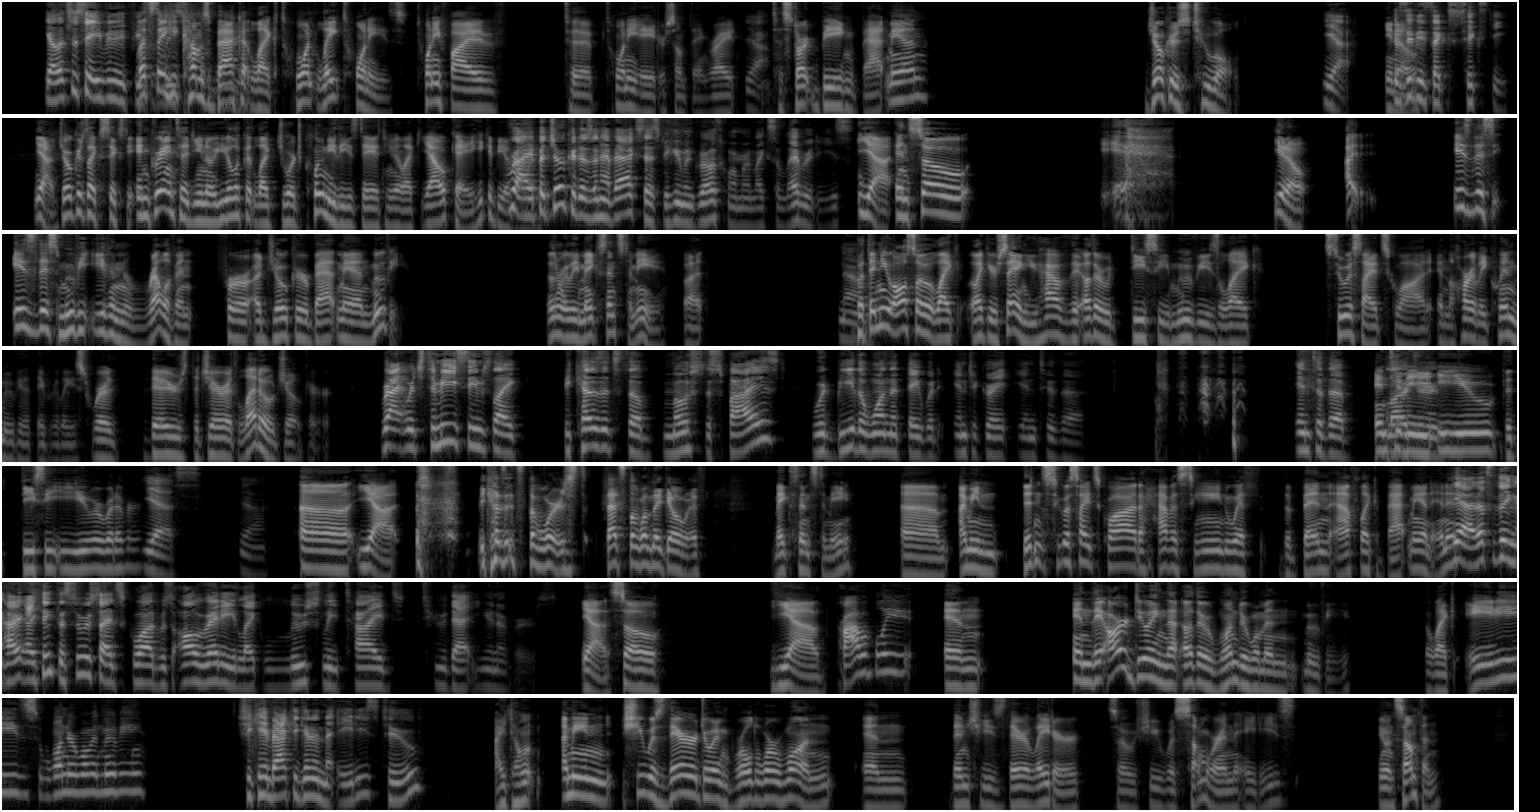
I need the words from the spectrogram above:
Yeah, let's just say even if. Let's say he comes back at like 20, late 20s, 25 to 28 or something, right? Yeah. To start being Batman. Joker's too old. Yeah. You know, he's like 60. Yeah, Joker's like 60. And granted, you know, you look at like George Clooney these days and you're like, yeah, okay, he could be a right, villain. but Joker doesn't have access to human growth hormone like celebrities. Yeah, and so eh, you know, I is this is this movie even relevant for a Joker Batman movie? Doesn't really make sense to me, but No, but then you also like like you're saying you have the other DC movies like Suicide Squad and the Harley Quinn movie that they've released where there's the Jared Leto Joker. right, which to me seems like because it's the most despised, would be the one that they would integrate into the into the into Larger- the EU, the DCEU or whatever. yes, yeah. Uh, yeah, because it's the worst. That's the one they go with. Makes sense to me. Um, I mean, didn't Suicide Squad have a scene with the Ben Affleck Batman in it? Yeah, that's the thing. I, I think the Suicide Squad was already like loosely tied to that universe. Yeah. So, yeah, probably, and and they are doing that other Wonder Woman movie, the like '80s Wonder Woman movie. She came back again in the eighties too. I don't. I mean, she was there during World War One, and then she's there later. So she was somewhere in the eighties, doing something.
